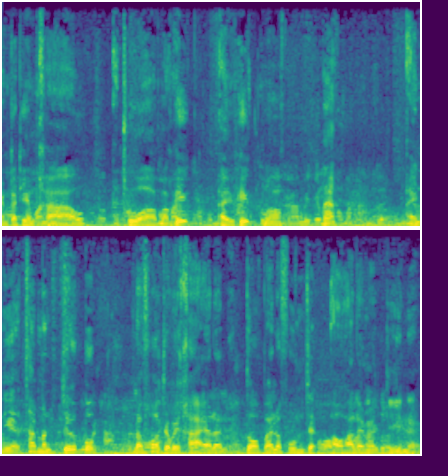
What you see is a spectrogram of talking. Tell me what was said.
งกระเทียมขาวถั่วมะพริกไอ้พริกเนาะนะไอ้เนี่ยถ้ามันเจอปุ๊บแล้วพ่อจะไปขายอะไรต่อไปแล้วผมจะเอาอะไรมากินอะ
